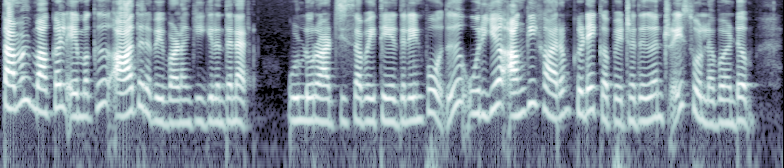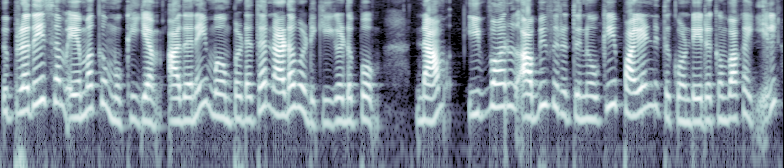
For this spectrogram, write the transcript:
தமிழ் மக்கள் எமக்கு ஆதரவை வழங்கியிருந்தனர். உள்ளூராட்சி சபை தேர்தலின் போது உரிய அங்கீகாரம் கிடைக்கப்பெற்றது என்றே சொல்ல வேண்டும். இப்பிரதேசம் எமக்கு முக்கியம். அதனை மேம்படுத்த நடவடிக்கை எடுப்போம். நாம் இவ்வாறு அபிவிருத்தி நோக்கி பயணித்துக் கொண்டிருக்கும் வகையில்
